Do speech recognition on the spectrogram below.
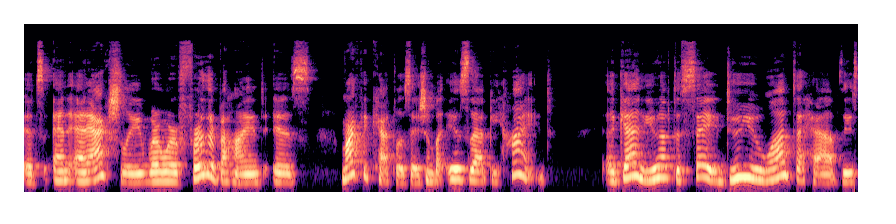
It's and and actually where we're further behind is market capitalization, but is that behind? Again, you have to say, do you want to have these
